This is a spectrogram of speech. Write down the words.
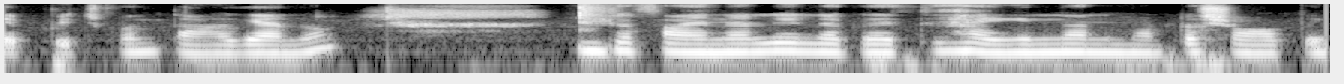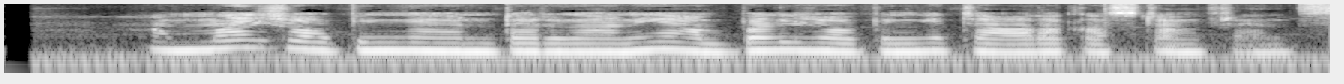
తెప్పించుకొని తాగాను. ఇంకా ఫైనల్లీ ఇలాగైతే అయ్యిందనమాట షాపింగ్ అమ్మాయిలు షాపింగ్ అంటారు కానీ అబ్బాయిల షాపింగ్ చాలా కష్టం ఫ్రెండ్స్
